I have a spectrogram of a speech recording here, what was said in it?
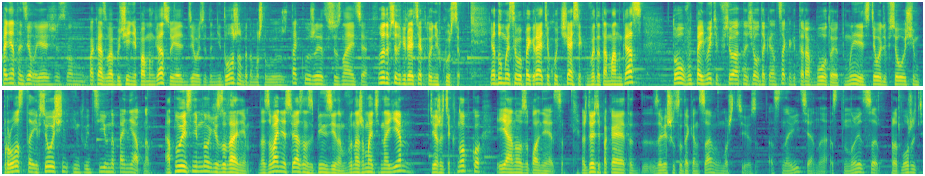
понятное дело, я сейчас вам показываю обучение по мангасу, я делать это не должен, потому что вы уже так уже это все знаете. Но это все-таки для тех, кто не в курсе. Я думаю, если вы поиграете хоть часик в этот амангас, то вы поймете все от начала до конца, как это работает. Мы сделали все очень просто и все очень интуитивно понятно. Одно из немногих заданий. Название связано с бензином. Вы нажимаете на Е, держите кнопку, и оно заполняется. Ждете, пока это завершится до конца. Вы можете ее остановить, и она остановится, продолжить.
